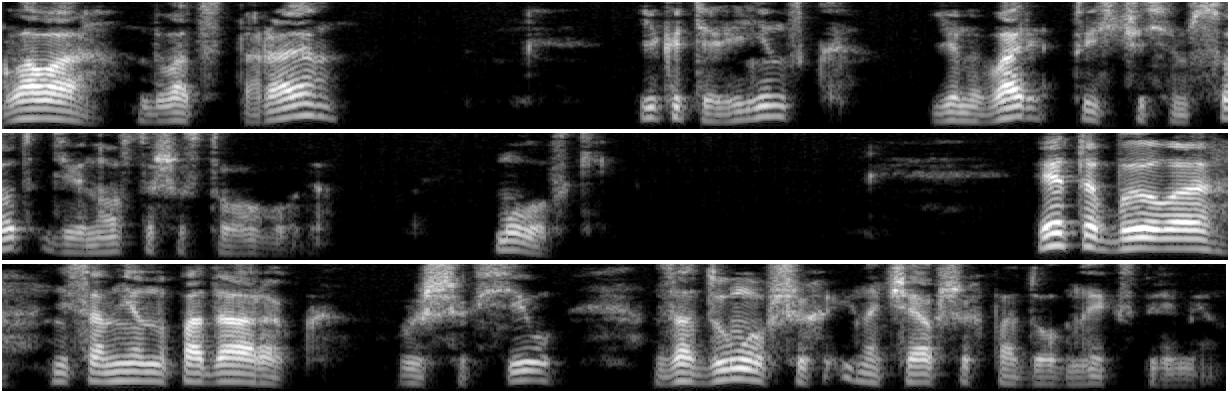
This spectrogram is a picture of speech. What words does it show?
Глава 22. Екатерининск. Январь 1796 года. Муловки. Это было, несомненно, подарок высших сил, задумавших и начавших подобный эксперимент.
